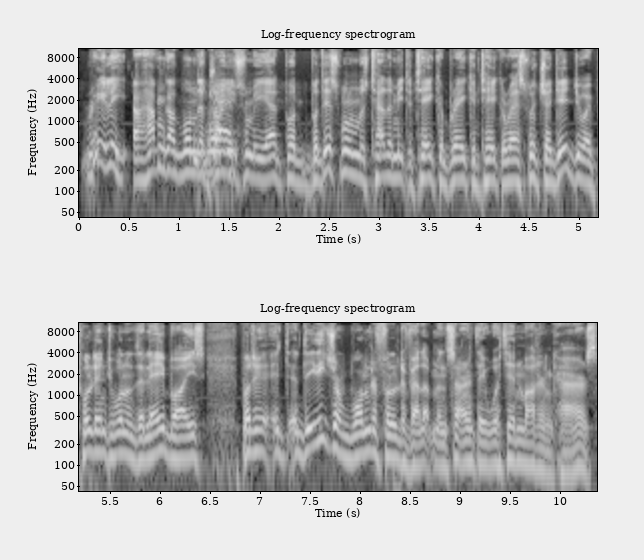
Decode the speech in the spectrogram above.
Really? I haven't got one that Well- drives for me yet, but but this one was telling me to take a break and take a rest, which I did do. I pulled into one of the lay-bys. But it, it, these are wonderful developments, aren't they, within modern cars?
